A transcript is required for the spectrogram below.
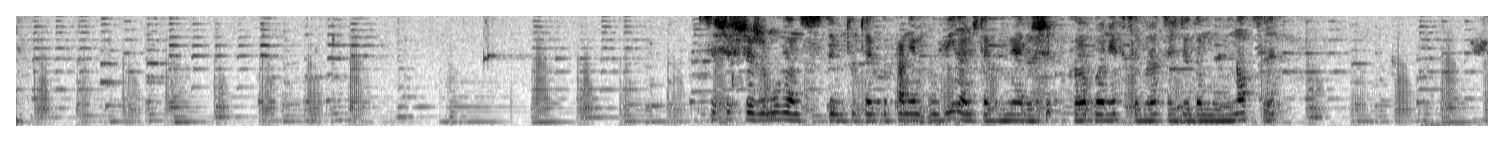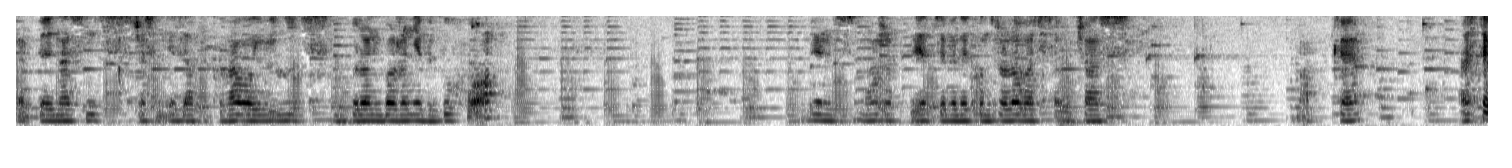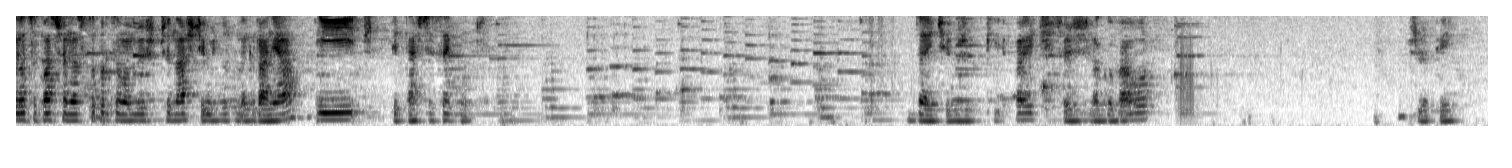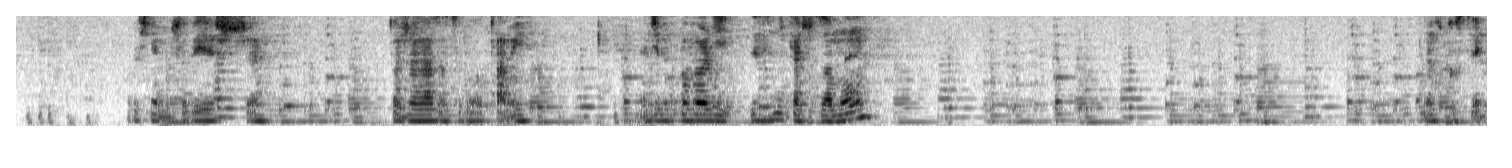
Chcę się szczerze mówiąc z tym tutaj kopaniem uwinąć tak w miarę szybko, bo nie chcę wracać do domu w nocy. Żeby nas nic czasem nie zaatakowało i nic, broń Boże, nie wybuchło. Więc może ja tutaj będę kontrolować cały czas mapkę. Ale z tego co patrzę na stopę, to mam już 13 minut nagrania i 15 sekund. Dajcie grzybki. Oj, coś zlagowało. Już lepiej. Weźmiemy sobie jeszcze to żelazo, co było tam i będziemy powoli znikać z domu. Jest pusty.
